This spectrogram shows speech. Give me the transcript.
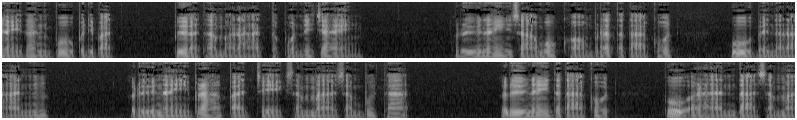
ในท่านผู้ปฏิบัติ เพื่อทำอรหัตผลให้แจ้ง หรือในสาวกของพระตถาคต ผู้เป็นอรหันต์หรือในพระปัจเจกสัมมาสัมพุทธะหรือในตถาคต ผู้อรหันตสัมมา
